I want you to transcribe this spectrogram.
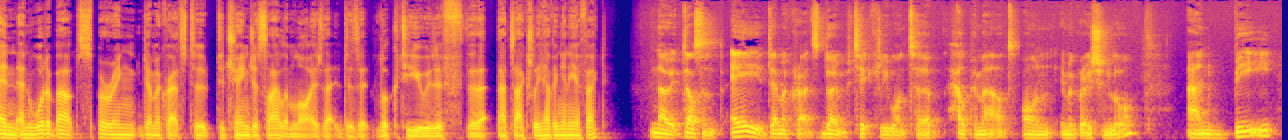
And and what about spurring Democrats to, to change asylum law? Is that does it look to you as if that, that's actually having any effect? No, it doesn't. A, Democrats don't particularly want to help him out on immigration law, and B,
